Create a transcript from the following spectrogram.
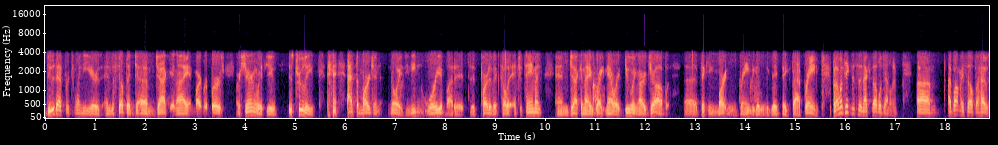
Do that for 20 years, and the stuff that um, Jack and I and Martin Roberge are sharing with you is truly at the margin noise. You needn't worry about it. It's, it's part of it. Call it entertainment. And Jack and I right now are doing our job uh, picking Martin's brain because of the great big fat brain. But I want to take this to the next level, gentlemen. Um, I bought myself a house.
